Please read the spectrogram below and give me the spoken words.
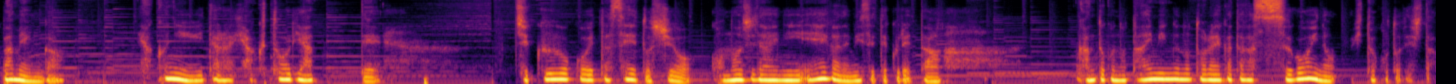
場面が100人いたら100通りあって時空を超えた生と死をこの時代に映画で見せてくれた監督のタイミングの捉え方がすごいの一言でした。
